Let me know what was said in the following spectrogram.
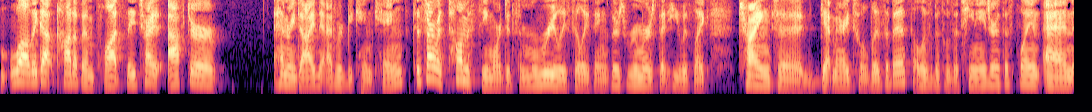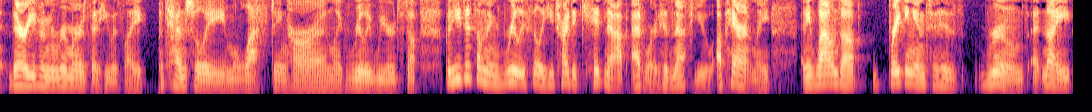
Well, they got caught up in plots. They tried after Henry died and Edward became king. To start with, Thomas Seymour did some really silly things. There's rumors that he was like trying to get married to Elizabeth. Elizabeth was a teenager at this point, and there are even rumors that he was like potentially molesting her and like really weird stuff. But he did something really silly. He tried to kidnap Edward, his nephew, apparently, and he wound up breaking into his rooms at night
